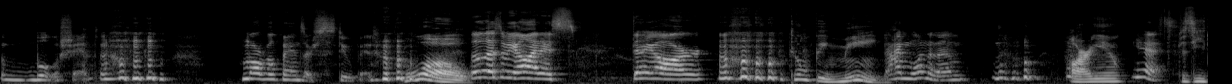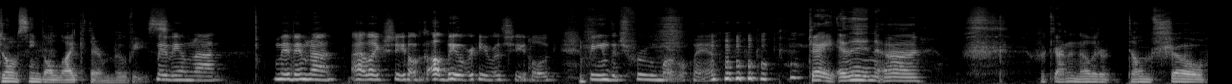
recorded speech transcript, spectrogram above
Bullshit. Marvel fans are stupid. Whoa! Well, let's be honest. They are. Don't be mean. I'm one of them. Are you? yes. Because you don't seem to like their movies. Maybe I'm not. Maybe I'm not. I like She-Hulk. I'll be over here with She-Hulk, being the true Marvel fan. Okay, and then uh we got another dumb show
